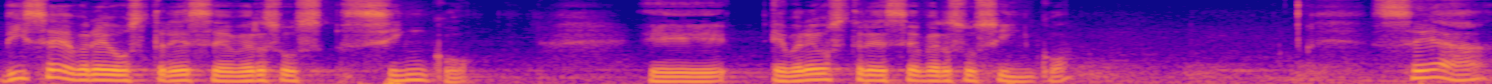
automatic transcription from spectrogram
Dice Hebreos 13, versos 5, eh, Hebreos 13, versos 5, sea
